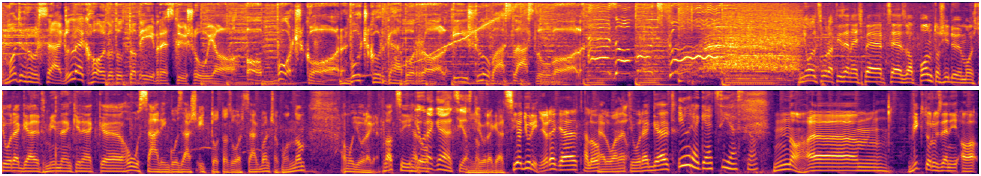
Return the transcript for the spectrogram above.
Ez Magyarország leghallgatottabb ébresztő sója, a Bocskor. Bocskor Gáborral és Lovász Lászlóval. Ez a bocskor! 8 óra 11 perc, ez a pontos idő most jó reggelt mindenkinek. Hószálingozás itt-ott az országban, csak mondom. Amúgy jó reggelt, Laci. Hello. Jó reggelt, sziasztok! Jó reggelt. Szia, Gyuri. Jó reggelt, hello. Hello, Anett, jó reggelt. Jó reggelt, sziasztok! Na, um, Viktor üzeni a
